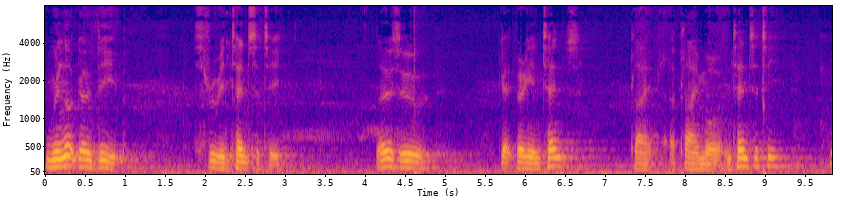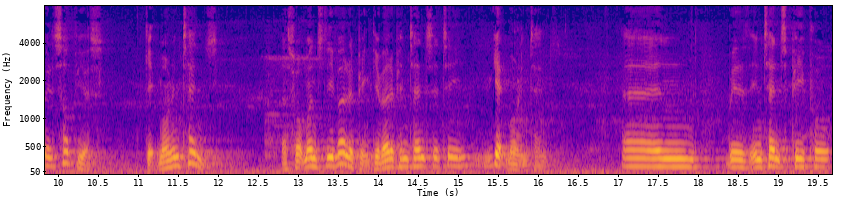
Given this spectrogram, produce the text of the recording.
You will not go deep through intensity, those who get very intense apply, apply more intensity. Well, it's obvious. Get more intense. That's what one's developing. Develop intensity, you get more intense. And with intense people,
